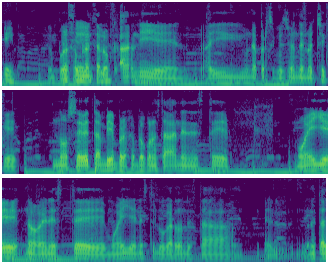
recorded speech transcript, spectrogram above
sí, por Sí, ejemplo, en. Talocani en- hay una persecución de noche que no se ve tan bien, por ejemplo, cuando estaban en este muelle, no, en este muelle, en este lugar donde está el, donde está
